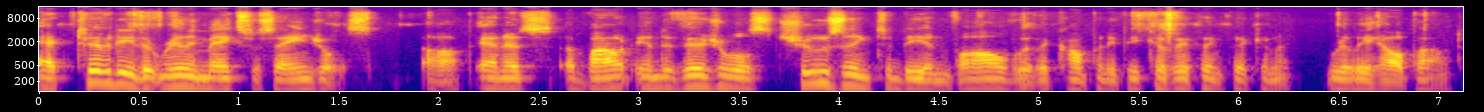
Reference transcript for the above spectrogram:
activity that really makes us angels. Uh, and it's about individuals choosing to be involved with a company because they think they can really help out.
